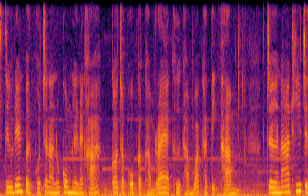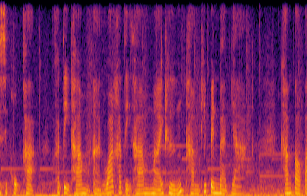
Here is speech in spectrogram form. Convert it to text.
student เปิดพจนานุกรมเลยนะคะ ก็จะพบกับคำแรกคือคำว่าคติธรรม เจอหน้าที่ 76 ค่ะ คติธรรม อ่านว่าคติธรรมหมายถึงธรรมที่เป็นแบบอย่างคำต่อไป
